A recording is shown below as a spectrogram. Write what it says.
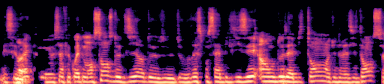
mais c'est vrai que ça fait complètement sens de dire de, de, de responsabiliser un ou deux habitants d'une résidence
